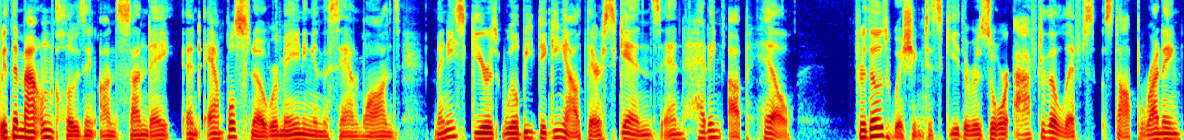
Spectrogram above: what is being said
With the mountain closing on Sunday and ample snow remaining in the San Juans, many skiers will be digging out their skins and heading uphill. For those wishing to ski the resort after the lifts stop running,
